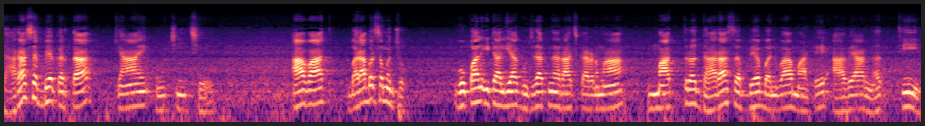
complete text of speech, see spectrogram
ધારાસભ્ય કરતાં ક્યાંય ઊંચી છે. આ વાત બરાબર સમજજો. ગોપાલ ઇટાલિયા ગુજરાતના રાજકારણમાં માત્ર ધારાસભ્ય બનવા માટે આવ્યા નથી.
